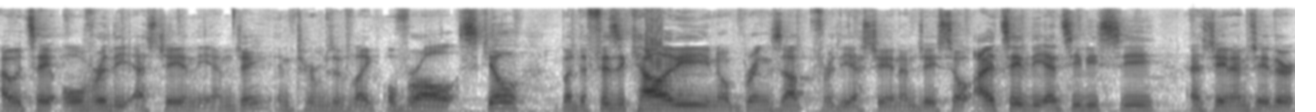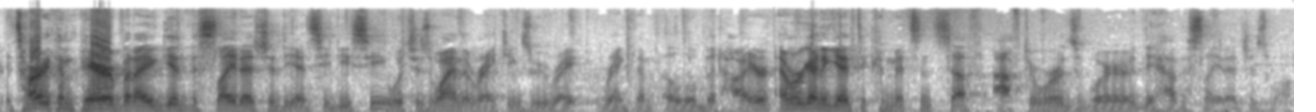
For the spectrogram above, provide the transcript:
I would say over the SJ and the MJ in terms of like overall skill, but the physicality, you know, brings up for the SJ and MJ. So I'd say the NCDC, SJ and MJ, there it's hard to compare, but I give the slight edge to the NCDC, which is why in the rankings we rank, rank them a little bit higher. And we're gonna get to commits and stuff afterwards where they have a slight edge as well.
